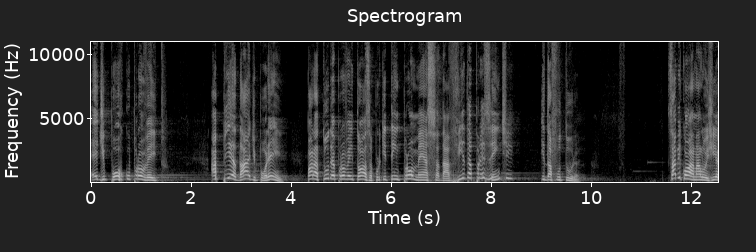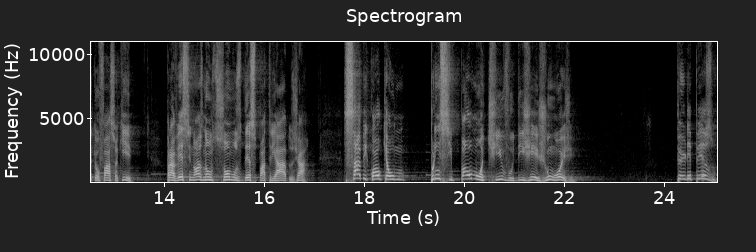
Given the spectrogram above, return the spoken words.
é de pouco proveito. A piedade, porém, para tudo é proveitosa, porque tem promessa da vida presente e da futura. Sabe qual a analogia que eu faço aqui? Para ver se nós não somos despatriados já. Sabe qual que é o principal motivo de jejum hoje? Perder peso.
